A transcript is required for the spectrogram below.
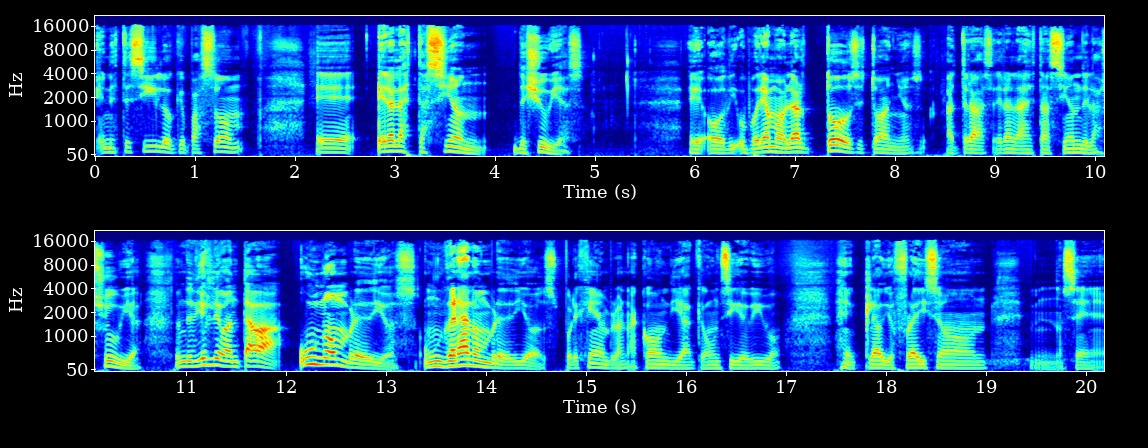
en este siglo que pasó, eh, era la estación de lluvias. Eh, o, podríamos hablar todos estos años atrás, era la estación de la lluvia, donde Dios levantaba un hombre de Dios, un gran hombre de Dios, por ejemplo, Anacondia, que aún sigue vivo, Claudio Freyson, no sé,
